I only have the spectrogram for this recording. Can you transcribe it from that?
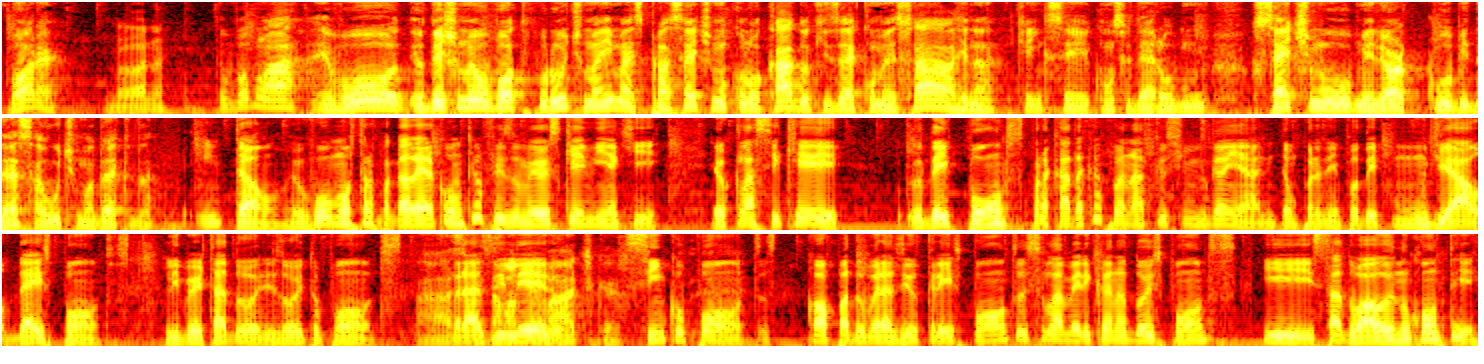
Bora? Bora. Então vamos lá. Eu vou, eu deixo o meu voto por último aí, mas para sétimo colocado, quiser começar, Renan, quem que você considera o sétimo melhor clube dessa última década? Então, eu vou mostrar pra galera como que eu fiz o meu esqueminha aqui. Eu classifiquei eu dei pontos para cada campeonato que os times ganharam. Então, por exemplo, eu dei Mundial 10 pontos, Libertadores 8 pontos, ah, Brasileiro 5 pontos, Copa do Brasil 3 pontos, Sul-Americana 2 pontos e estadual eu não contei.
